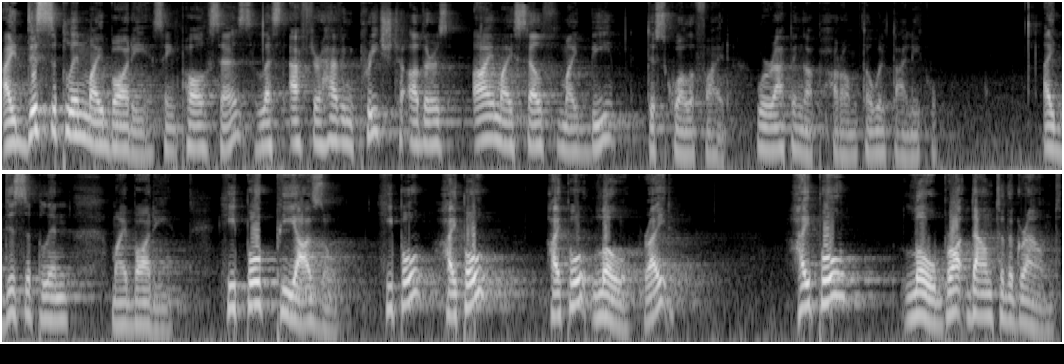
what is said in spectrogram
I discipline my body, St. Paul says, lest after having preached to others, I myself might be disqualified. We're wrapping up haram tawil ta'liku. I discipline my body. Hypopiazo. Hypo, hypo, Hypo, low, right? Hypo, low, brought down to the ground.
